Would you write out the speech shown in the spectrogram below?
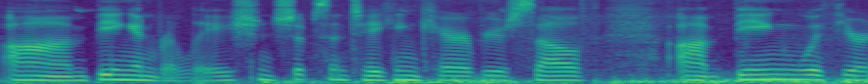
um, being in relationships and taking care of yourself, um, being with your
